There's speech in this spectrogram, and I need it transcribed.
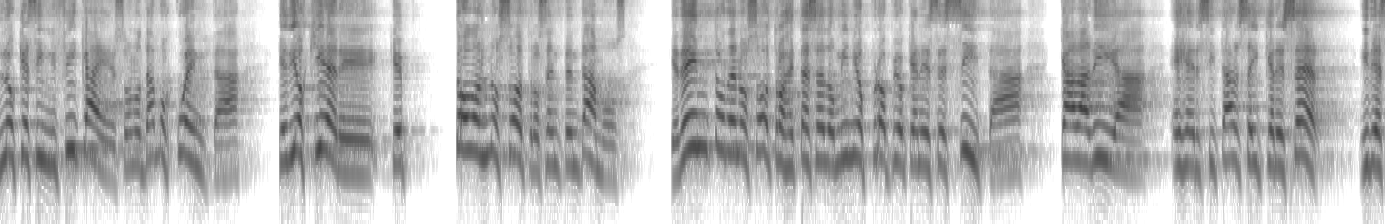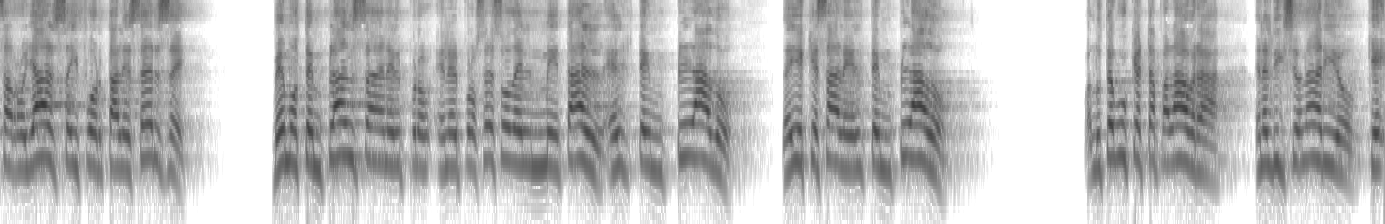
lo que significa eso, nos damos cuenta que Dios quiere que todos nosotros entendamos que dentro de nosotros está ese dominio propio que necesita cada día ejercitarse y crecer y desarrollarse y fortalecerse. Vemos templanza en el, en el proceso del metal, el templado de ahí es que sale el templado. Cuando usted busca esta palabra en el diccionario, que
